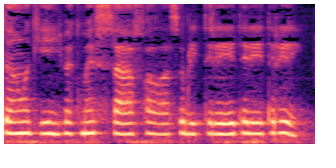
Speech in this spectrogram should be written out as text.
Então aqui a gente vai começar a falar sobre tererê, tererê, tererê.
